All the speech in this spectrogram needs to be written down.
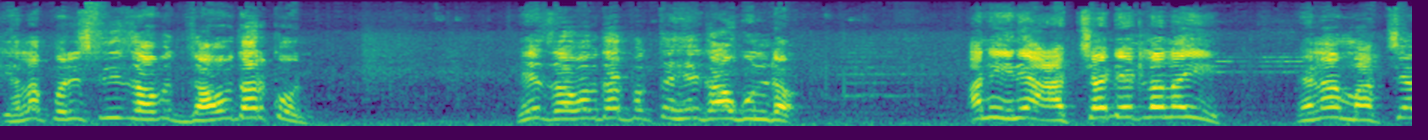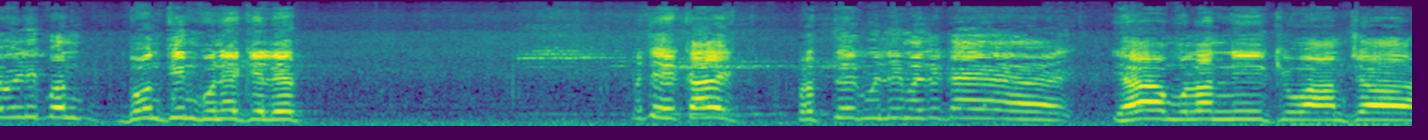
ह्याला परिस्थिती जबाब जबाबदार कोण? हे जबाबदार फक्त हे गावगुंड. आणि हिने आजच्या डेटला नाही ह्याला मागच्या वेळी पण दोन तीन गुन्हे केलेत. म्हणजे हे काय प्रत्येक वेळी म्हणजे काय ह्या मुलांनी किंवा आमच्या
